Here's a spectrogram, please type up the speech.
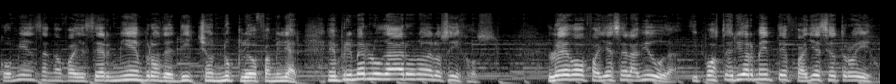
comienzan a fallecer miembros de dicho núcleo familiar. En primer lugar, uno de los hijos. Luego fallece la viuda y posteriormente fallece otro hijo.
